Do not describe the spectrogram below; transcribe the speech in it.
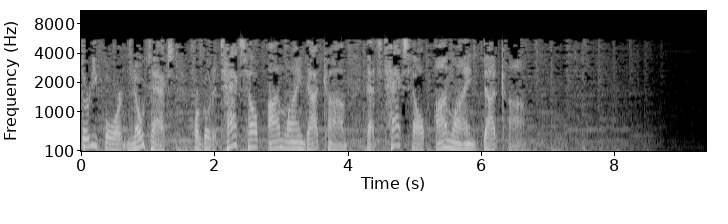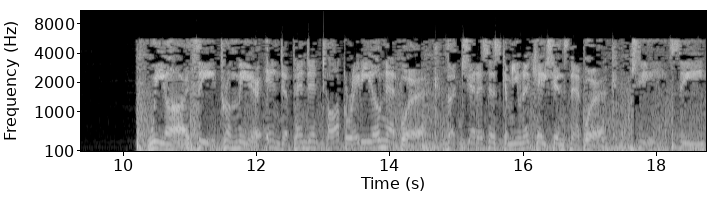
34 no tax or go to taxhelponline.com. That's taxhelponline.com. We are the premier independent talk radio network, the Genesis Communications Network, GCN.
